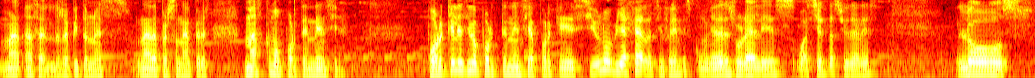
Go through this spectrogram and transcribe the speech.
más, o sea, les repito, no es nada personal, pero es más como por tendencia. ¿Por qué les digo por tendencia? Porque si uno viaja a las diferentes comunidades rurales o a ciertas ciudades, los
